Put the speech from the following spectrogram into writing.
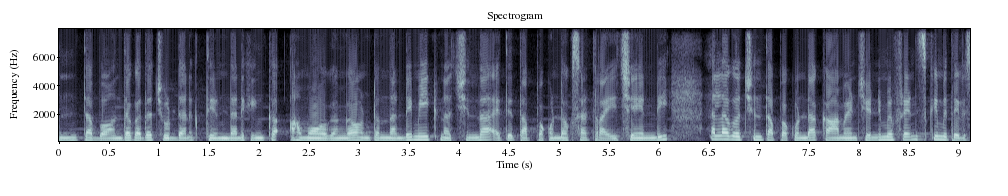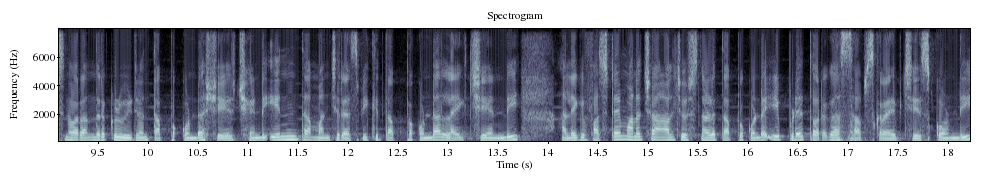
ఎంత బాగుందో కదా చూడ్డానికి తినడానికి ఇంకా అమోఘంగా ఉంటుందండి. మీకు నచ్చిందా అయితే తప్పకుండా ఒకసారి ట్రై చేయండి. ఎలాగొచ్చింది తప్పకుండా కామెంట్ చేయండి. మీ ఫ్రెండ్స్కి మీ తెలిసిన వారందరికీ వీడియోని తప్పకుండా షేర్ చేయండి. ఎంత మంచి రెసిపీకి తప్పకుండా లైక్ చేయండి. అలాగే ఫస్ట్ టైం మన ఛానల్ చూస్తున్నారో తప్పకుండా ఇప్పుడే త్వరగా సబ్స్క్రైబ్ చేసుకోండి.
